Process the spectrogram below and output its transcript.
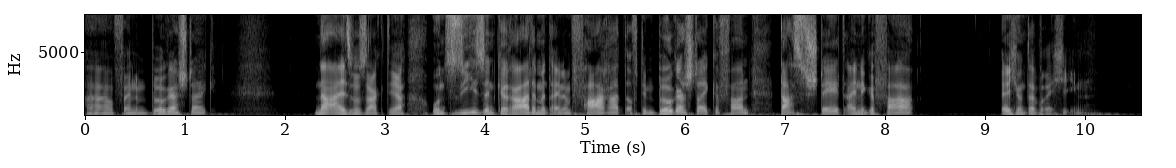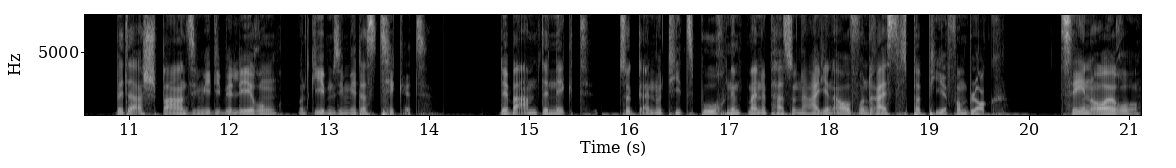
Äh, auf einem Bürgersteig? Na also, sagt er, und Sie sind gerade mit einem Fahrrad auf dem Bürgersteig gefahren, das stellt eine Gefahr. Ich unterbreche ihn. Bitte ersparen Sie mir die Belehrung und geben Sie mir das Ticket. Der Beamte nickt, zückt ein Notizbuch, nimmt meine Personalien auf und reißt das Papier vom Block. Zehn Euro.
